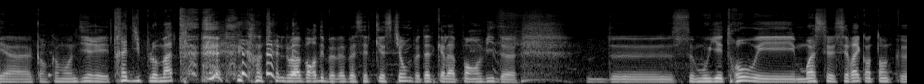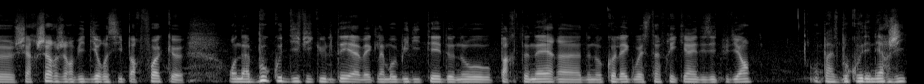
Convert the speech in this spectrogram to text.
est, euh, quand- comment dire, est très diplomate quand elle doit aborder bah, bah, cette question. Peut-être qu'elle n'a pas envie de, de se mouiller trop. Et moi, c'est vrai qu'en tant que chercheur, j'ai envie de dire aussi parfois que on a beaucoup de difficultés avec la mobilité de nos partenaires, euh, de nos collègues ouest-africains et des étudiants. On passe beaucoup d'énergie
